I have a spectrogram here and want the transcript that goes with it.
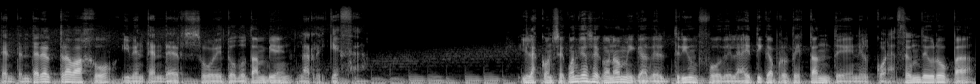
de entender el trabajo y de entender sobre todo también la riqueza. Y las consecuencias económicas del triunfo de la ética protestante en el corazón de Europa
